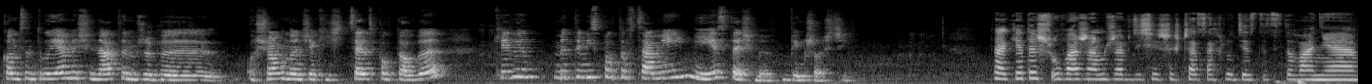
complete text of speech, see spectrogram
koncentrujemy się na tym, żeby osiągnąć jakiś cel sportowy, kiedy my tymi sportowcami nie jesteśmy w większości. Tak, ja też uważam, że w dzisiejszych czasach ludzie zdecydowanie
